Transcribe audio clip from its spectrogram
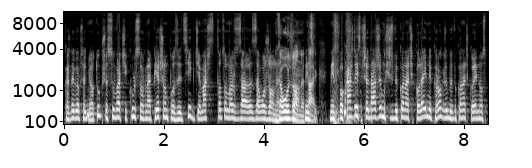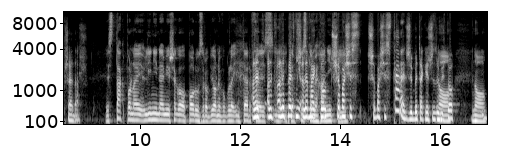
każdego przedmiotu przesuwa ci kursor na pierwszą pozycję, gdzie masz to, co masz za, założone. Założone, więc, tak. Więc po każdej sprzedaży musisz wykonać kolejny krok, żeby wykonać kolejną sprzedaż. Jest tak po naj, linii najmniejszego oporu zrobiony w ogóle interfejs ale, ale, ale i, mi, ale Mike, to trzeba się, trzeba się starać, żeby takie rzeczy no, zrobić. To no.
